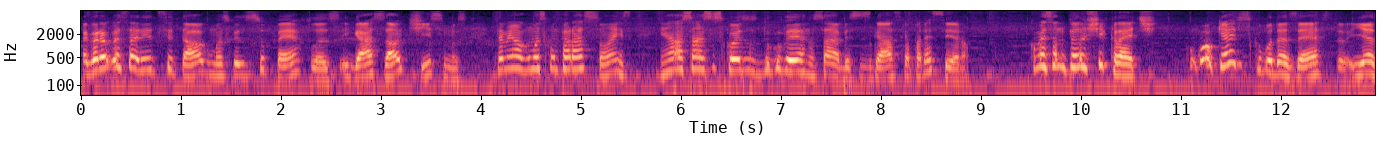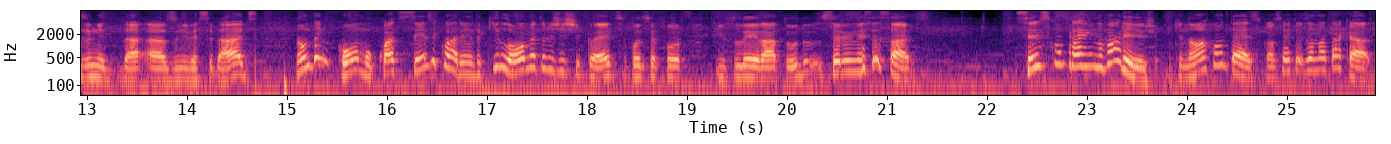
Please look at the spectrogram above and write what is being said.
Agora eu gostaria de citar algumas coisas supérfluas e gastos altíssimos. E também algumas comparações em relação a essas coisas do governo, sabe? Esses gastos que apareceram. Começando pelo chiclete. Com qualquer desculpa do exército e as, as universidades, não tem como 440 quilômetros de chiclete, se você for enfileirar tudo, serem necessários. Se eles comprarem no varejo, o que não acontece, com certeza no atacado,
